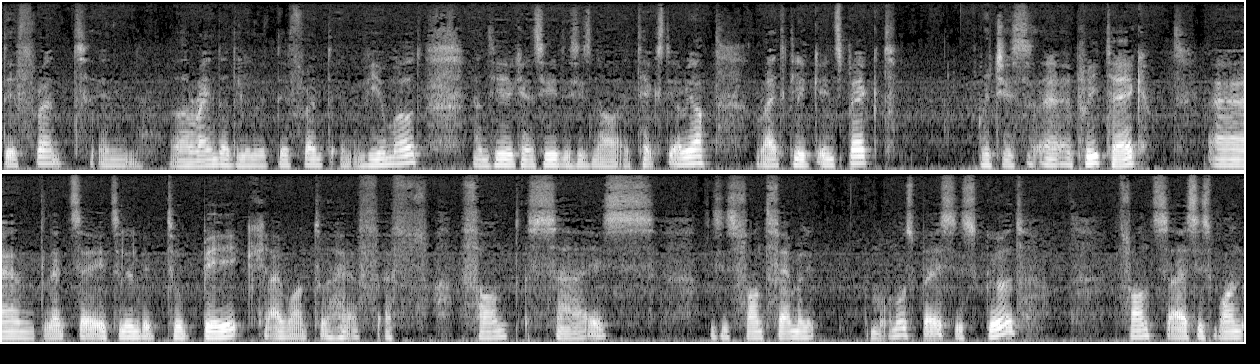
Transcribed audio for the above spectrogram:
different in uh, rendered a little bit different in view mode. And here you can see this is now a text area. Right click inspect which is a pre-tag. And let's say it's a little bit too big. I want to have a font size. This is font family monospace is good font size is 1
